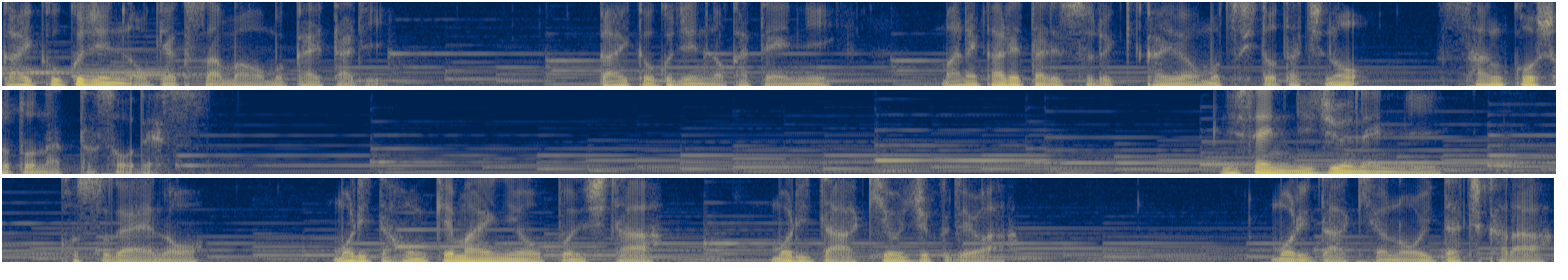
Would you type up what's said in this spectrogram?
外国人のお客様を迎えたり外国人の家庭に招かれたりする機会を持つ人たちの参考書となったそうです。2020年に小菅谷の森田本家前にオープンした森田昭夫塾では森田昭夫の生い立ちから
